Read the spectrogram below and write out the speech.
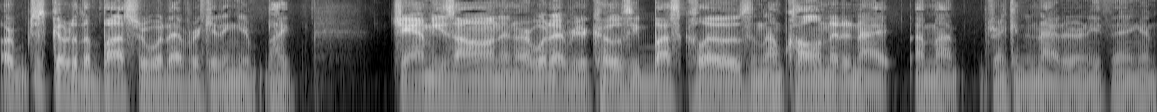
or just go to the bus or whatever, getting your like jammies on and or whatever your cozy bus clothes, and I'm calling it a night. I'm not drinking tonight or anything, and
